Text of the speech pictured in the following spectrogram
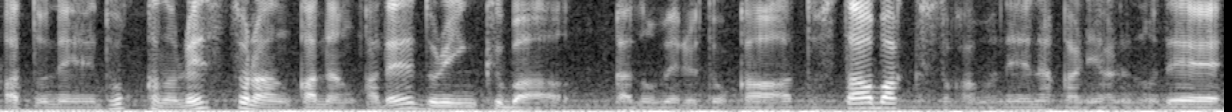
あとねどっかのレストランかなんかでドリンクバーが飲めるとかあとスターバックスとかもね中にあるので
